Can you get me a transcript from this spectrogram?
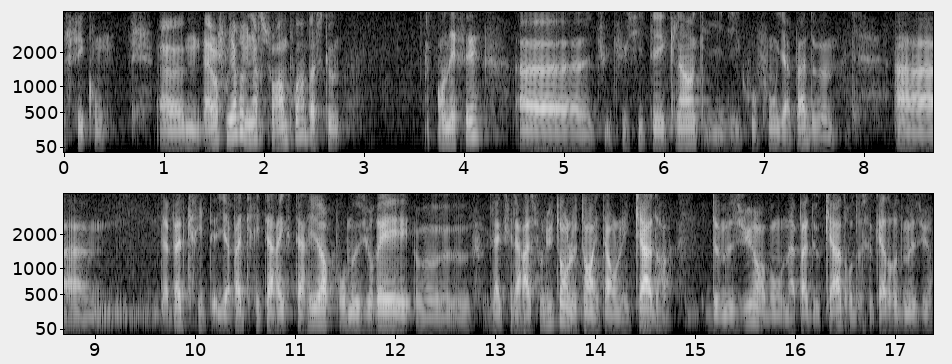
fécond. alors je voulais revenir sur un point parce que, en effet, tu, tu, citais Klein qui dit qu'au fond il n'y a pas de critères, extérieurs pour mesurer euh, l'accélération du temps, le temps étant les cadres de mesure. Bon, on n'a pas de cadre de ce cadre de mesure.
